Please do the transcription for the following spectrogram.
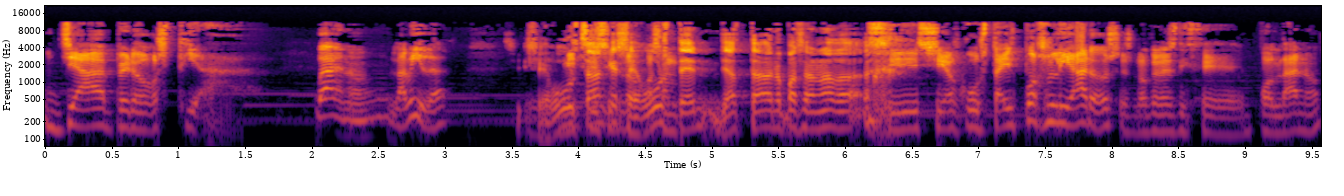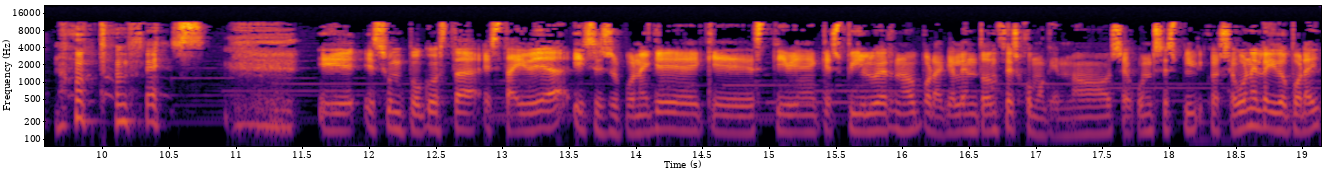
ya, pero hostia, bueno, la vida. Si se gustan, que se gusten, ya está, no pasa nada. si, si os gustáis, pues liaros, es lo que les dice Paul Dano, ¿no? Entonces, eh, es un poco esta, esta idea y se supone que, que, Steven, que Spielberg, ¿no? Por aquel entonces, como que no, según, se según he leído por ahí,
